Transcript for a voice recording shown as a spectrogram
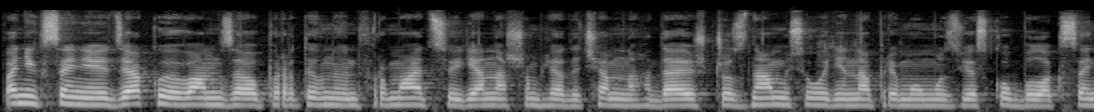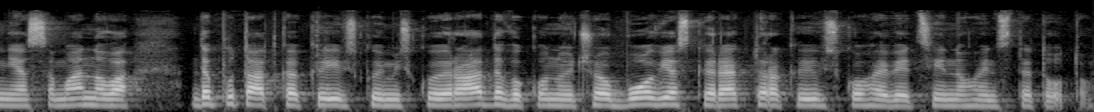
Пані Ксенія, дякую вам за оперативну інформацію. Я нашим глядачам нагадаю, що з нами сьогодні на прямому зв'язку була Ксенія Семенова, депутатка Київської міської ради, виконуюча обов'язки ректора Київського авіаційного інституту.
